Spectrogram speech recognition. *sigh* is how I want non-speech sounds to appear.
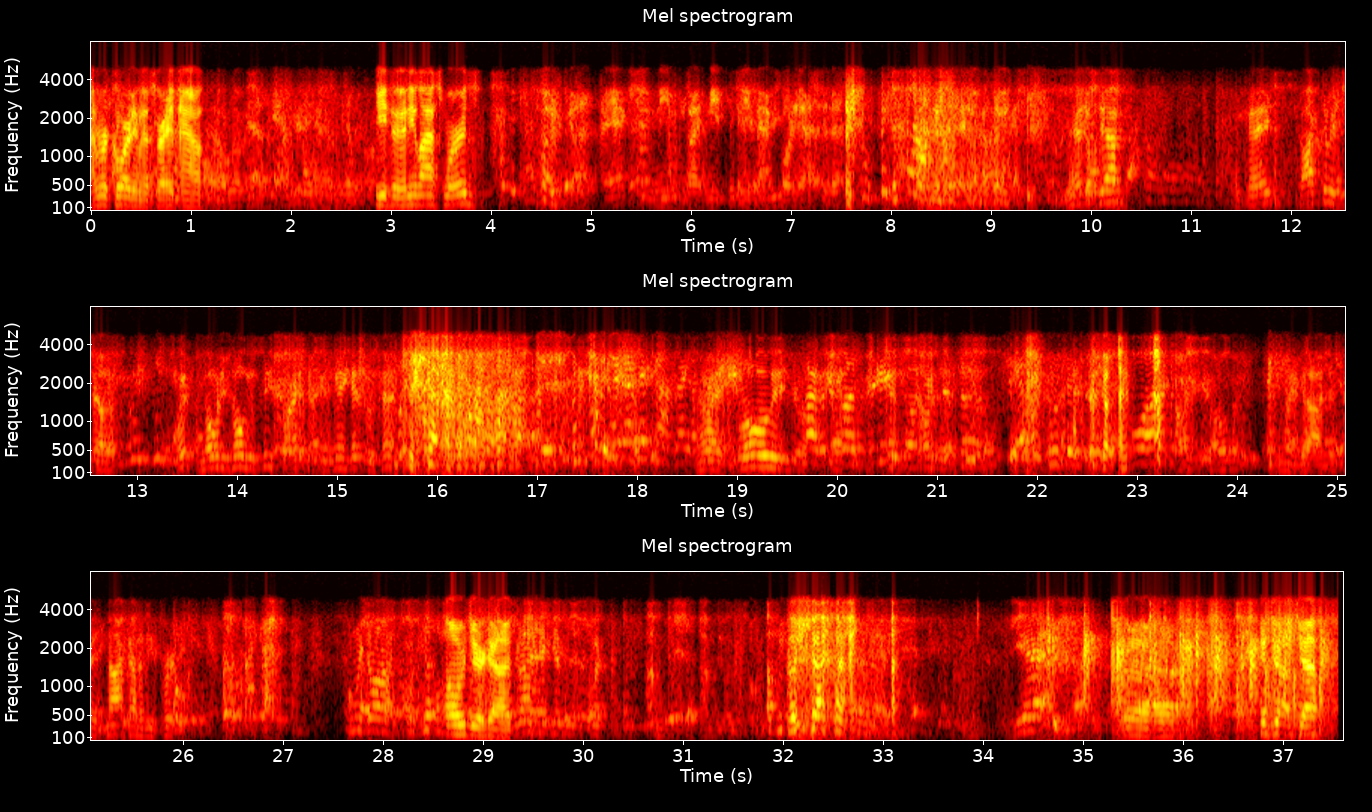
I'm recording this right now. Ethan, any last words? *laughs* I actually need, might need to be backboard after that. *laughs* Ready, Jeff? Okay, talk to each other. Wait, Nobody's holding the C-spine because he can't get to his head. *laughs* All right, slowly. Oh my God, this is not gonna be pretty. Oh Oh my God. oh dear God. Yeah. *laughs* Uh, good job, Jeff.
